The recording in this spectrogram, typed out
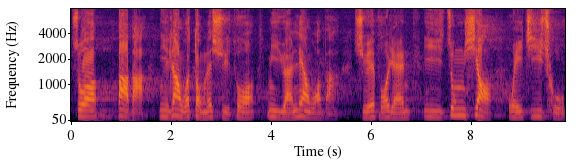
说：“爸爸，你让我懂了许多，你原谅我吧。”学佛人以忠孝为基础，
